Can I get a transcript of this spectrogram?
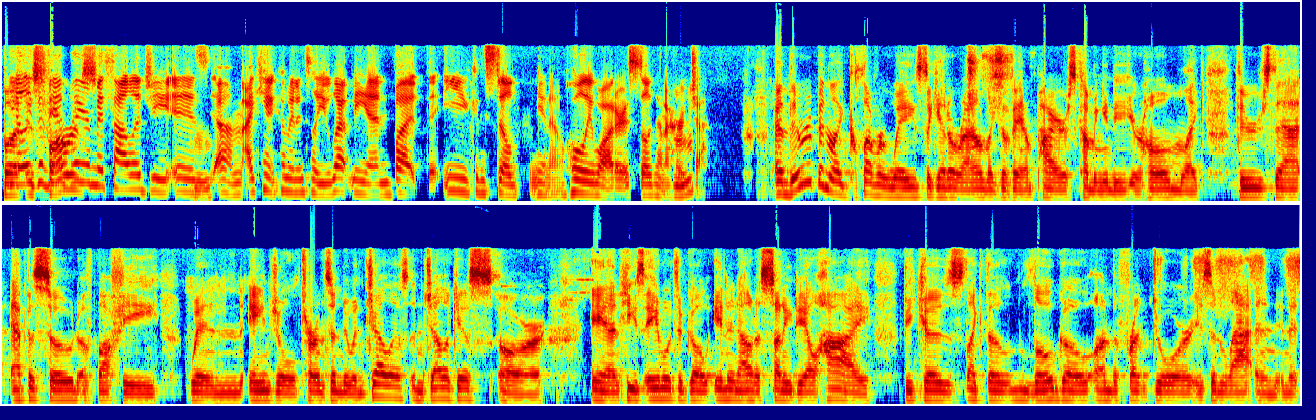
But yeah, like as the far vampire as mythology is, Mhm. um, I can't come in until you let me in, but you can still, you know, holy water is still going to hurt Mhm. you. And there have been like clever ways to get around like the vampires coming into your home. Like there's that episode of Buffy when Angel turns into Angelus, Angelicus, or and he's able to go in and out of Sunnydale High because like the logo on the front door is in Latin and it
